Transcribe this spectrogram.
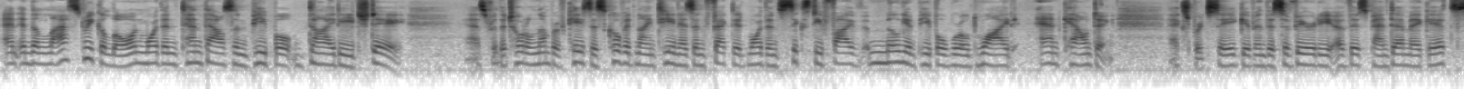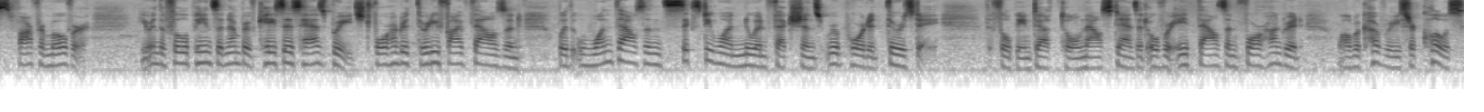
And in the last week alone, more than 10,000 people died each day. As for the total number of cases, COVID 19 has infected more than 65 million people worldwide and counting. Experts say, given the severity of this pandemic, it's far from over. Here in the Philippines, the number of cases has breached 435,000, with 1,061 new infections reported Thursday. The Philippine death toll now stands at over 8,400, while recoveries are close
